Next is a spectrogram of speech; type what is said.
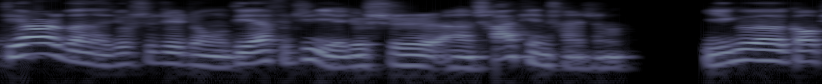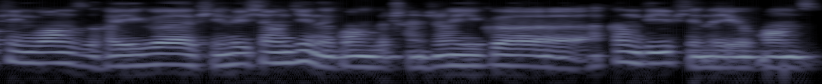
第二个呢，就是这种 DFG，也就是呃差频产生，一个高频光子和一个频率相近的光子产生一个更低频的一个光子，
